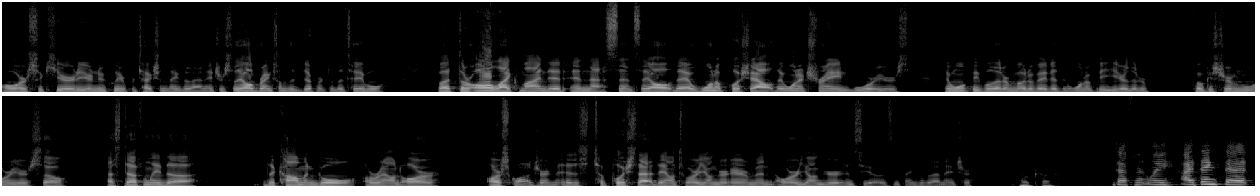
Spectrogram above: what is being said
or security or nuclear protection, things of that nature. So they all bring something different to the table, but they're all like-minded in that sense. They all they want to push out. They want to train warriors. They want people that are motivated, that want to be here, that are focus-driven warriors. So that's definitely the the common goal around our our squadron is to push that down to our younger airmen or younger NCOs and things of that nature. Okay. Definitely. I think that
